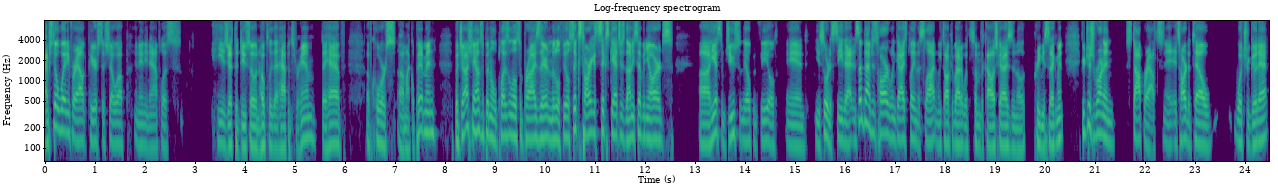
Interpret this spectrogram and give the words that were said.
I'm still waiting for Alec Pierce to show up in Indianapolis. He is yet to do so, and hopefully that happens for him. They have, of course, uh, Michael Pittman, but Josh has been a little pleasant little surprise there in the middle of the field. Six targets, six catches, 97 yards. Uh, he has some juice in the open field, and you sort of see that. And sometimes it's hard when guys play in the slot, and we talked about it with some of the college guys in the previous segment. If you're just running stop routes, it's hard to tell what you're good at.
